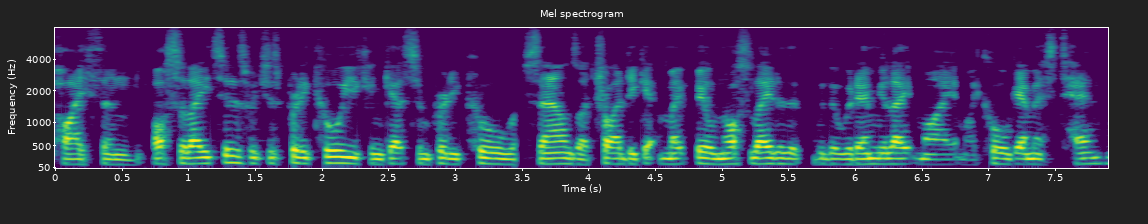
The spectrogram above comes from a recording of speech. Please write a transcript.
Python oscillators, which is pretty cool. You can get some pretty cool sounds. I tried to get make, build an oscillator that, that would emulate my, my Korg MS10.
